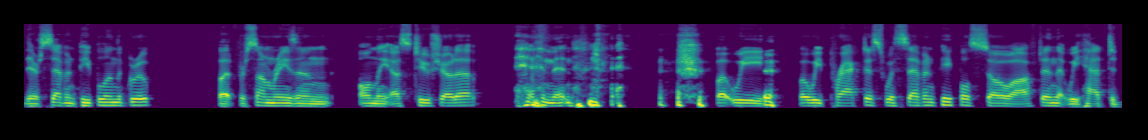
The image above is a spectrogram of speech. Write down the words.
there's seven people in the group, but for some reason only us two showed up, and then but we but we practiced with seven people so often that we had to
